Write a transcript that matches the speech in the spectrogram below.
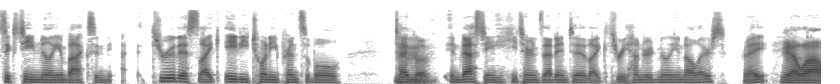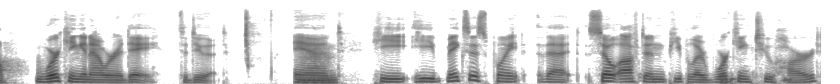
16 million bucks. And through this like 80 20 principle type mm-hmm. of investing, he turns that into like 300 million dollars, right? Yeah, wow. Working an hour a day to do it. Mm. And mm he he makes this point that so often people are working too hard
